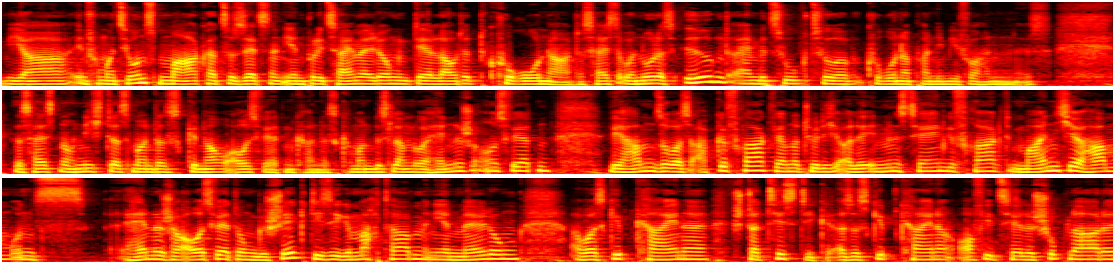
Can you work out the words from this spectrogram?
ja, Informationsmarker zu setzen in ihren Polizeimeldungen, der lautet Corona. Das heißt aber nur, dass irgendein Bezug zur Corona-Pandemie vorhanden ist. Das heißt noch nicht, dass man das genau auswerten kann. Das kann man bislang nur händisch auswerten. Wir haben sowas abgefragt. Wir haben natürlich alle Innenministerien gefragt. Manche haben uns händische Auswertungen geschickt, die sie gemacht haben in ihren Meldungen, aber es gibt keine Statistik. Also es gibt keine offizielle Schublade,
